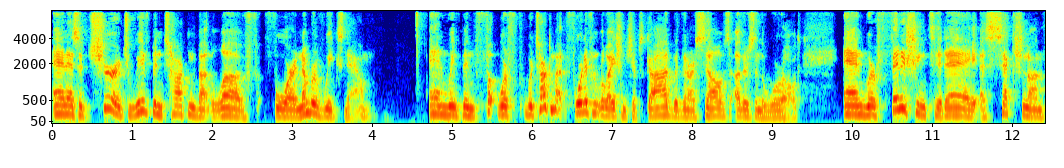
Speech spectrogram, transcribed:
And as a church, we've been talking about love for a number of weeks now. And we've been we're we're talking about four different relationships: God within ourselves, others in the world. And we're finishing today a section on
